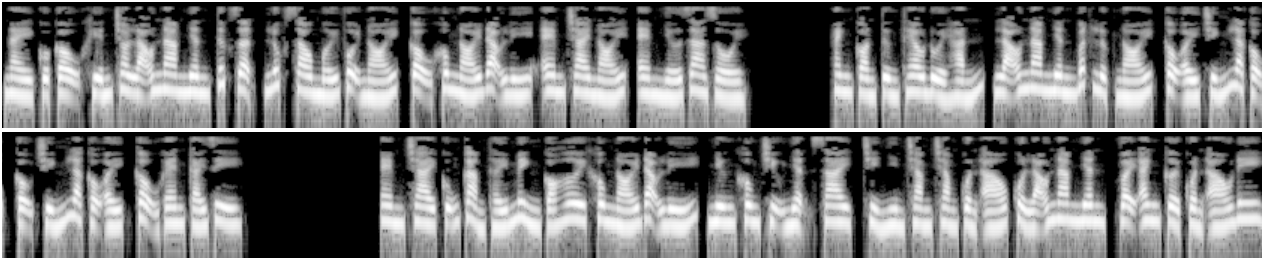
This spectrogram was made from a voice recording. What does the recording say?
Này của cậu khiến cho lão nam nhân tức giận, lúc sau mới vội nói, cậu không nói đạo lý, em trai nói, em nhớ ra rồi. Anh còn từng theo đuổi hắn, lão nam nhân bất lực nói, cậu ấy chính là cậu, cậu chính là cậu ấy, cậu ghen cái gì? Em trai cũng cảm thấy mình có hơi không nói đạo lý, nhưng không chịu nhận sai, chỉ nhìn chằm chằm quần áo của lão nam nhân, vậy anh cởi quần áo đi.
